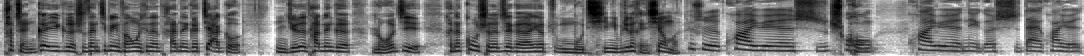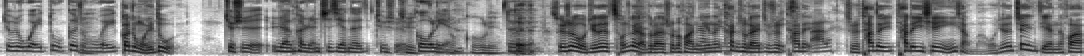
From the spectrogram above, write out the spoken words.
他整个一个十三机兵防卫圈的他那个架构，你觉得他那个逻辑和那故事的这个一个母题，你不觉得很像吗？就是跨越时时空跨越那个时代，跨越就是维度各种维度，各种维度，就是人和人之间的就是勾连。勾连。对的。所以说，我觉得从这个角度来说的话，你也能看出来，就是被他的就是他的他的一些影响吧。我觉得这一点的话，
